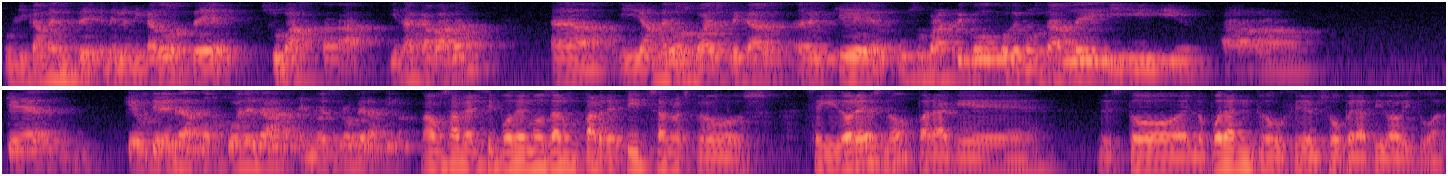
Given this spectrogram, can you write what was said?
únicamente en el indicador de subasta inacabada eh, y Ander os va a explicar eh, qué uso práctico podemos darle y qué, qué utilidad nos puede dar en nuestra operativa. Vamos a ver si podemos dar un par de tips a nuestros seguidores, ¿no? Para que esto lo puedan introducir en su operativa habitual.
